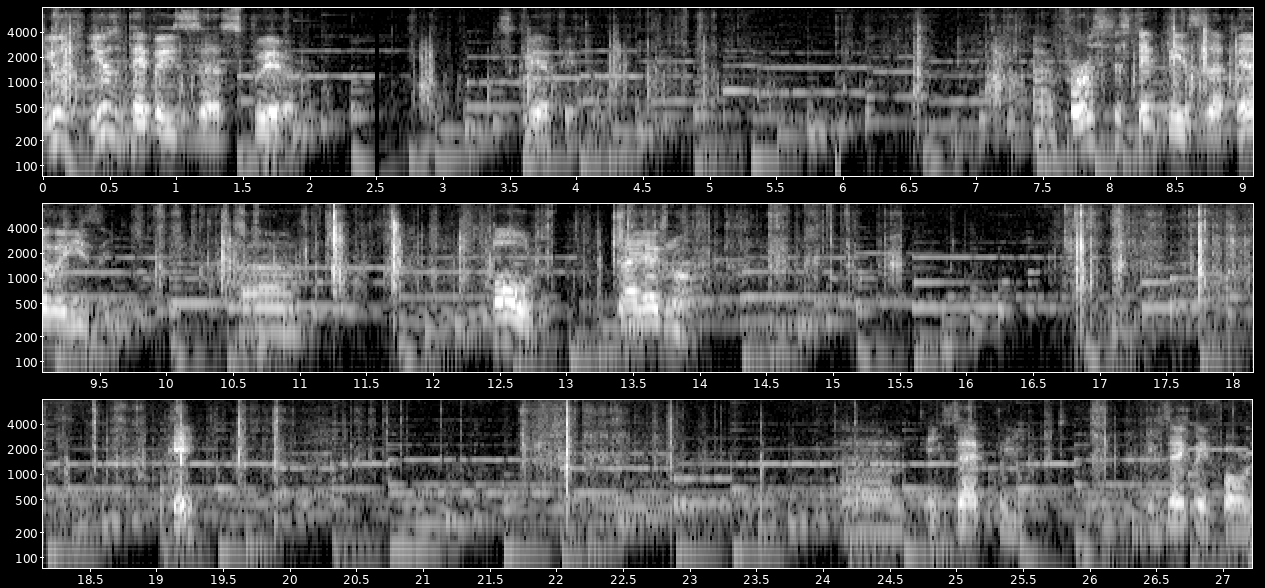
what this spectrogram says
Use use paper is uh, square. Square paper. Uh, first step is uh, very easy. Um, fold diagonal. Okay. Um, exactly, exactly fold.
